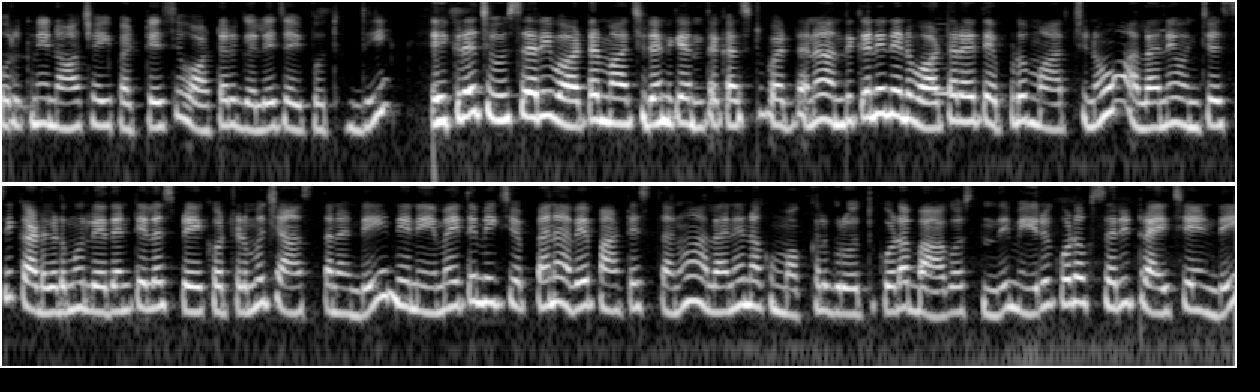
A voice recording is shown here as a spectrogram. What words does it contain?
ఊరికి నాచు అయి పట్టేసి వాటర్ గలేజ్ అయిపోతుంది. ఇక్కడ చూసారు ఈ వాటర్ మార్చడానికి ఎంత కష్టపడ్డానో. అందుకని నేను వాటర్ అయితే ఎప్పుడూ మార్చును. అలానే ఉంచేసి కడగడము లేదంటే ఇలా స్ప్రే కొట్టడము చేస్తానండి. నేను ఏమైతే మీకు చెప్పానో అవే పాటిస్తాను. అలానే నాకు మొక్కల గ్రోత్ కూడా బాగా వస్తుంది. మీరు కూడా ఒకసారి ట్రై చేయండి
